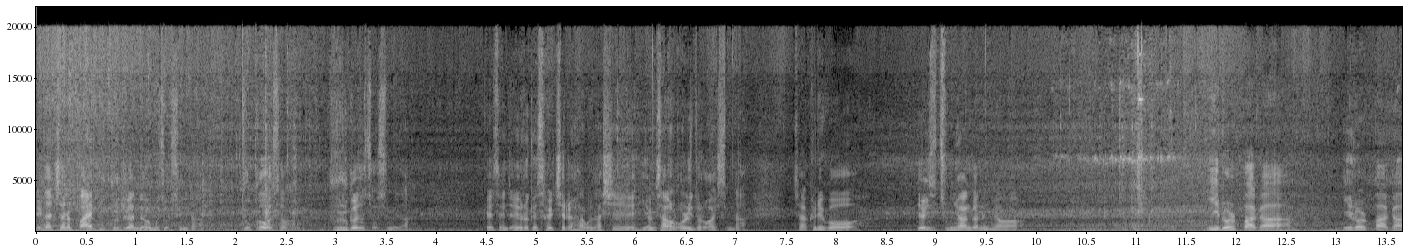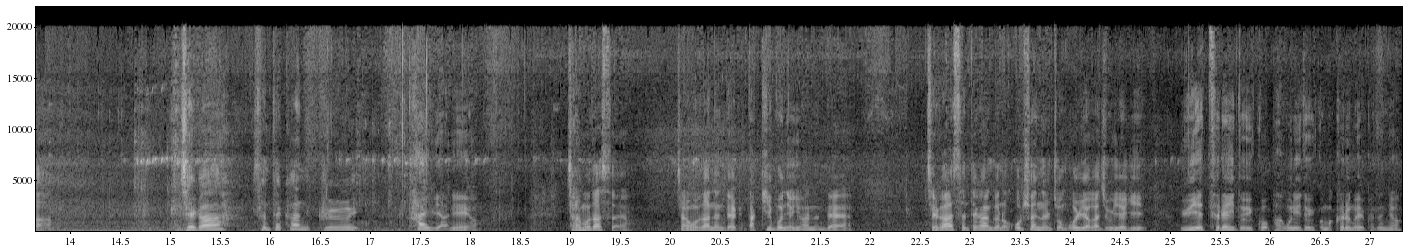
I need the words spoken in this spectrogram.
일단 저는 파이프 굵기가 너무 좋습니다. 두꺼워서 굵어서 좋습니다. 그래서 이제 이렇게 설치를 하고 다시 영상을 올리도록 하겠습니다. 자 그리고 여기서 중요한 거는요. 이 롤바가 이 롤바가 제가 선택한 그 타입이 아니에요. 잘못 왔어요. 잘못 왔는데 딱 기본형이 왔는데 제가 선택한 거는 옵션을 좀 올려가지고 여기 위에 트레이도 있고 바구니도 있고 막 그런 거였거든요.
